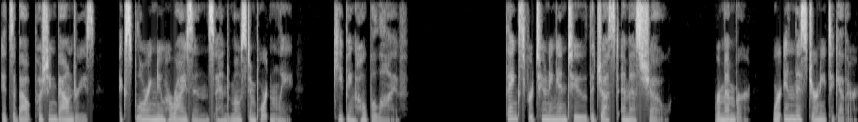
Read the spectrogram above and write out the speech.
It's about pushing boundaries, exploring new horizons, and most importantly, keeping hope alive. Thanks for tuning into the Just MS show. Remember, we're in this journey together,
